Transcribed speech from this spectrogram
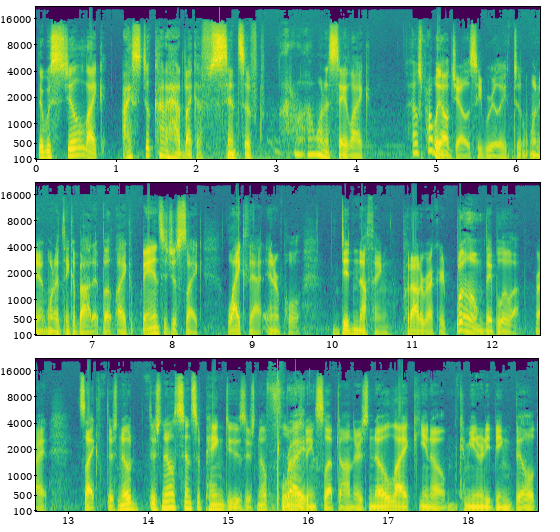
there was still like I still kind of had like a sense of I don't know, I want to say like I was probably all jealousy really to, when I, when I think about it. But like bands that just like like that Interpol did nothing, put out a record, boom, they blew up. Right. It's like there's no there's no sense of paying dues. There's no floors Right. being slept on. There's no like you know community being built.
